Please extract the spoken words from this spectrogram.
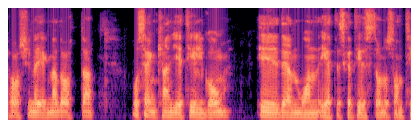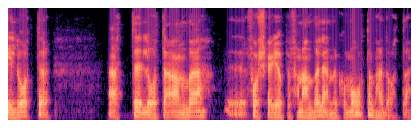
har sina egna data och sen kan ge tillgång i den mån etiska tillstånd och sånt tillåter att eh, låta andra eh, forskargrupper från andra länder komma åt de här data.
